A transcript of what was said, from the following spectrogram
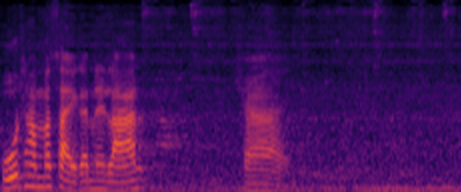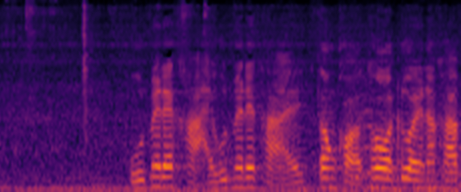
ฮูดทำมาใส่กันในร้าน ใช่ฮูดไม่ได้ขายฮูดไม่ได้ขาย ต้องขอโทษด้วยนะครับ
